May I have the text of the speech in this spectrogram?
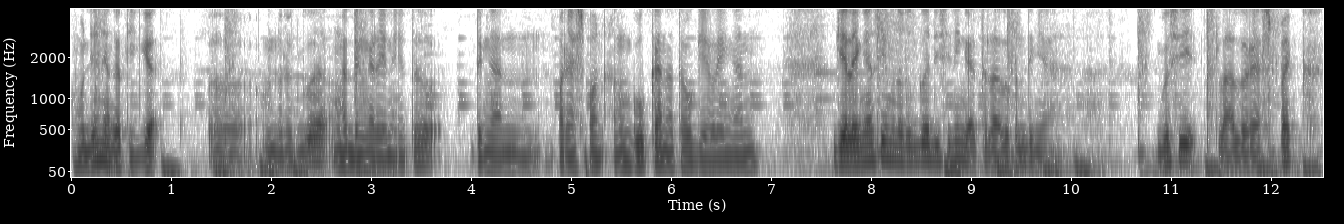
Kemudian yang ketiga uh, menurut gue ngedengerin itu dengan merespon anggukan atau gelengan. Gelengan sih menurut gue di sini nggak terlalu penting ya. Gue sih selalu respect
